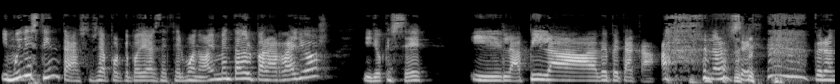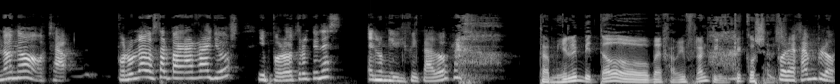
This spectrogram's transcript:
y muy distintas. O sea, porque podías decir, bueno, ha inventado el pararrayos y yo qué sé, y la pila de petaca. no lo sé. Pero no, no, o sea, por un lado está el pararrayos y por otro tienes el humidificador, También lo ha inventado Benjamin Franklin. ¿Qué cosas? por ejemplo,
